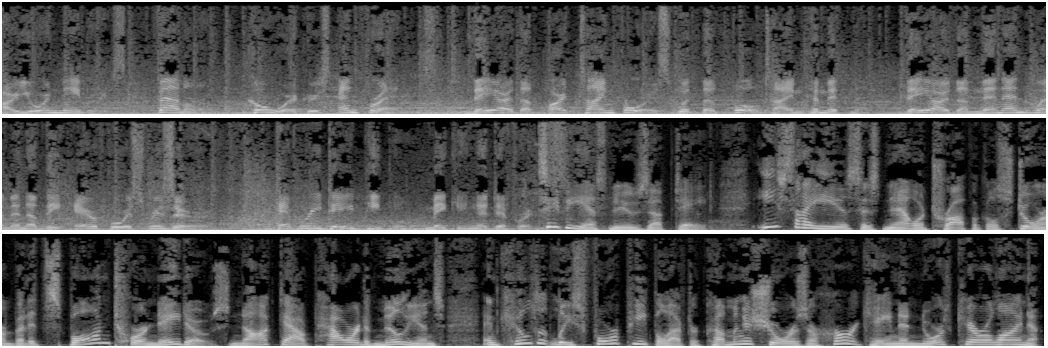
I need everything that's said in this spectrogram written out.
are your neighbors, family, co-workers, and friends. They are the part-time force with the full-time commitment. They are the men and women of the Air Force Reserve. Everyday people making a difference. CBS News Update. Isaias is now a tropical storm, but it spawned tornadoes, knocked out power to millions, and killed at least four people after coming ashore as a hurricane in North Carolina.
